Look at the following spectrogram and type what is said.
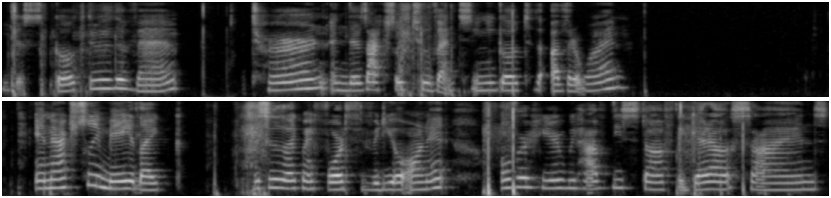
You just go through the vent, turn, and there's actually two vents. You need to go to the other one. And actually made like this is like my fourth video on it. Over here we have these stuff, the get out signs,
